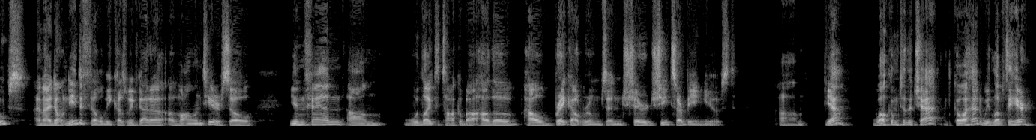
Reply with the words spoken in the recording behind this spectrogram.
oops, and I don't need to fill because we've got a, a volunteer. So Yin Fan um, would like to talk about how the how breakout rooms and shared sheets are being used. Um, yeah, welcome to the chat. Go ahead. We'd love to hear.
